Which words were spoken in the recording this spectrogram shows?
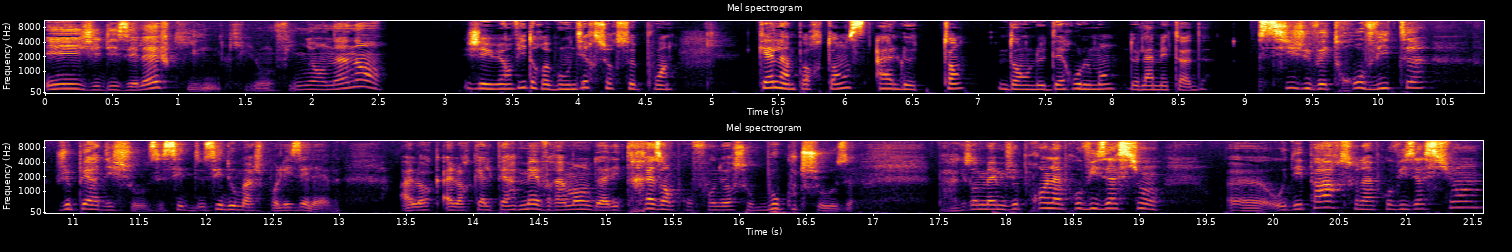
Et j'ai des élèves qui, qui l'ont fini en un an. J'ai eu envie de rebondir sur ce point. Quelle importance a le temps dans le déroulement de la méthode? Si je vais trop vite, je perds des choses. C'est dommage pour les élèves. Alors, qu'elle permet vraiment d'aller très en profondeur sur beaucoup de choses. Par exemple, même je prends l'improvisation. Euh, au départ, sur l'improvisation,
